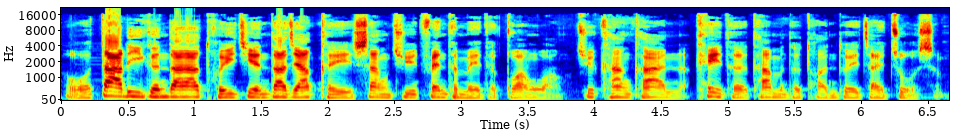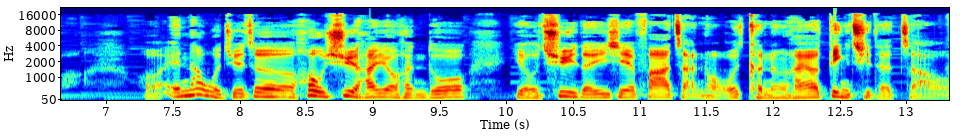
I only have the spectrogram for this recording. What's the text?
我大力跟大家推荐，大家可以上去 Fentermate 的官网去看看 Kate 他们的团队在做什么。哦，哎，那我觉得这后续还有很多有趣的一些发展哦，我可能还要定期的找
